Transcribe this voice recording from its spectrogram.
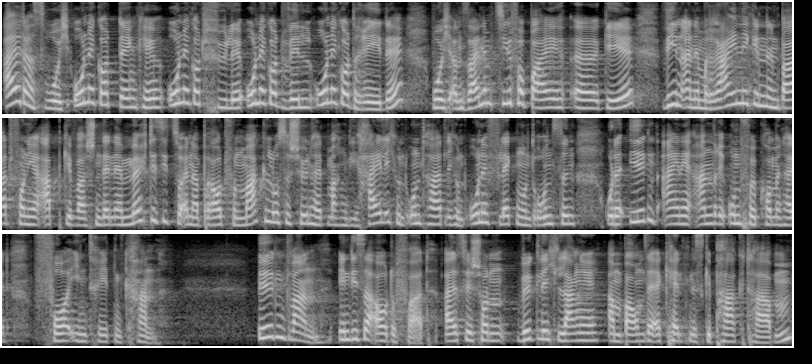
all das, wo ich ohne Gott denke, ohne Gott fühle, ohne Gott will, ohne Gott rede, wo ich an seinem Ziel vorbeigehe, äh, wie in einem reinigenden Bad von ihr abgewaschen. Denn er möchte sie zu einer Braut von makelloser Schönheit machen, die heilig und untadelig und ohne Flecken und Runzeln oder irgendeine andere Unvollkommenheit vor ihn treten kann. Irgendwann in dieser Autofahrt, als wir schon wirklich lange am Baum der Erkenntnis geparkt haben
